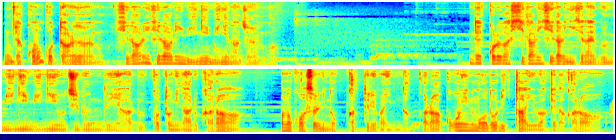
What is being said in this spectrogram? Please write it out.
じゃあこの子ってあれじゃないの？左左右右なんじゃないのか？で、これが左左に行けない分右右を自分でやることになるから、この子はそれに乗っかってればいいんだから、ここに戻りたいわけだから、こ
